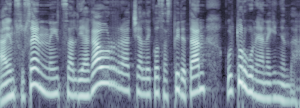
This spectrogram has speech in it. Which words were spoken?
hain zuzen itzaldia gaur atxe aldeko zazpiretan kulturgunean eginen da.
